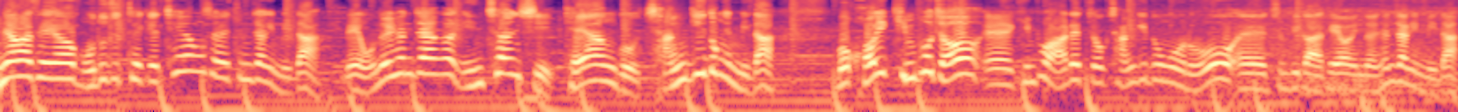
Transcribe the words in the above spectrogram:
안녕하세요. 모두주택의 최영서의 팀장입니다. 네, 오늘 현장은 인천시 계양구 장기동입니다. 뭐 거의 김포죠. 예, 김포 아래쪽 장기동으로 예, 준비가 되어 있는 현장입니다.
